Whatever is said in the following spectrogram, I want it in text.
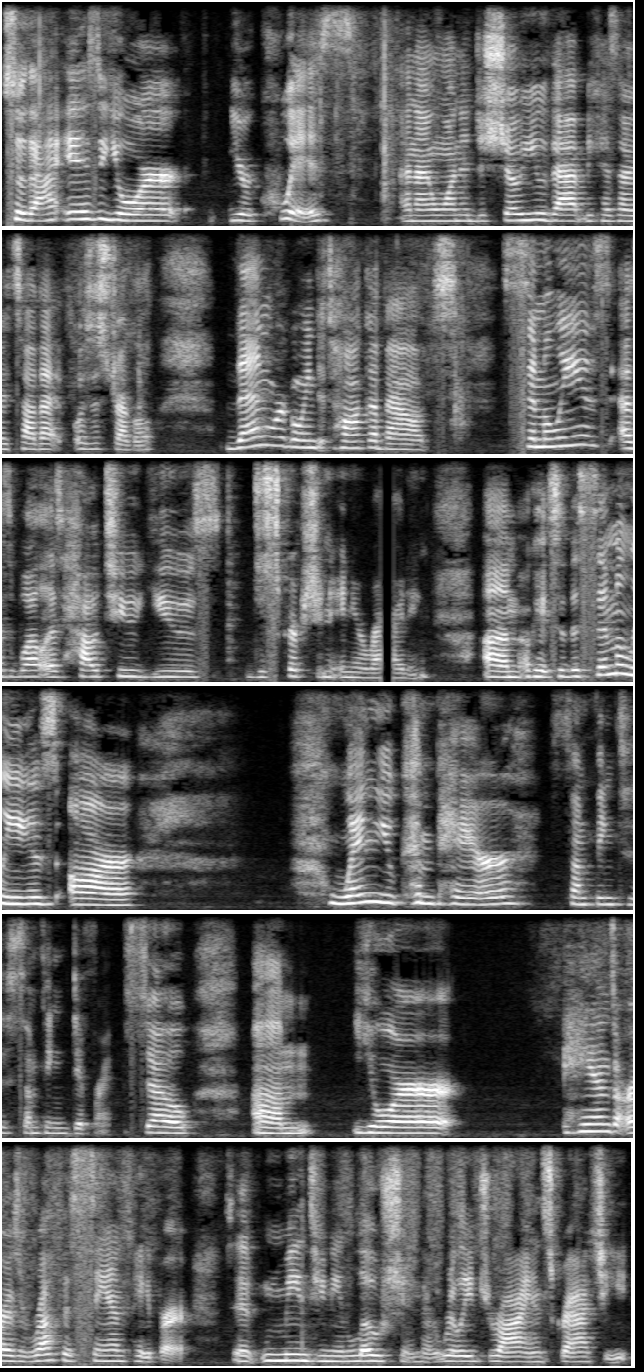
so that is your your quiz. And I wanted to show you that because I saw that was a struggle. Then we're going to talk about similes as well as how to use description in your writing. Um, okay, so the similes are when you compare something to something different. So um, your hands are as rough as sandpaper. So it means you need lotion. They're really dry and scratchy.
